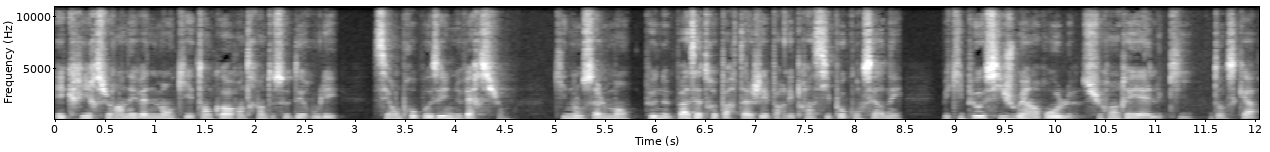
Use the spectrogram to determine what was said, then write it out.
Écrire sur un événement qui est encore en train de se dérouler, c'est en proposer une version qui non seulement peut ne pas être partagée par les principaux concernés, mais qui peut aussi jouer un rôle sur un réel qui, dans ce cas,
